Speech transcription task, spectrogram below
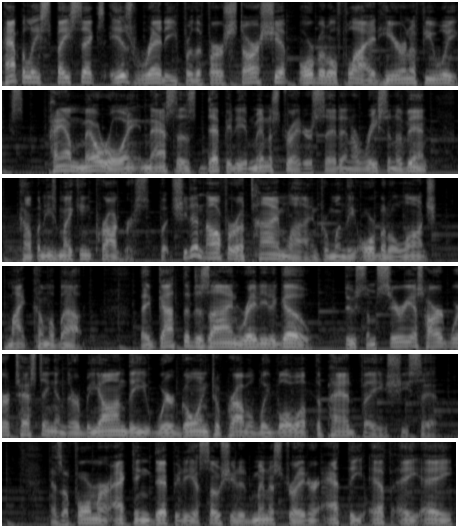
Happily, SpaceX is ready for the first Starship orbital flight here in a few weeks. Pam Melroy, NASA's deputy administrator, said in a recent event, companies making progress, but she didn't offer a timeline for when the orbital launch might come about. They've got the design ready to go, do some serious hardware testing, and they're beyond the we're going to probably blow up the pad phase, she said. As a former acting deputy associate administrator at the FAA,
